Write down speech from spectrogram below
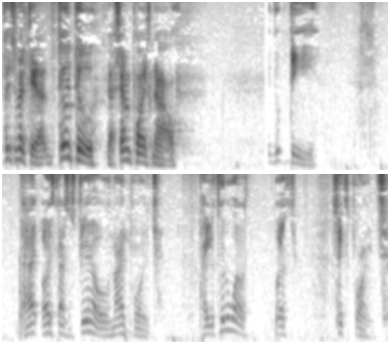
Takes a victory. Two and two. Got seven points now. Group D. Cast is 3 0 with 9 points. Tiger 2 to 1 with 6 points.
